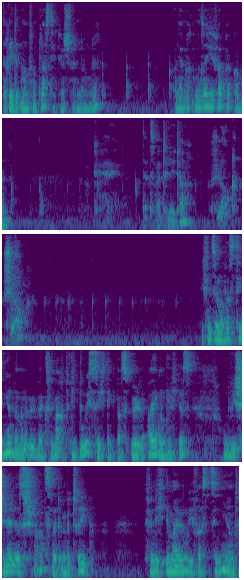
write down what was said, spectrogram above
Da redet man von Plastikverschwendung, ne? Und dann macht man solche Verpackungen. Okay, der zweite Liter. Schluck, Schluck. Ich finde es immer faszinierend, wenn man Ölwechsel macht, wie durchsichtig das Öl eigentlich ist und wie schnell es schwarz wird im Betrieb. Finde ich immer irgendwie faszinierend.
